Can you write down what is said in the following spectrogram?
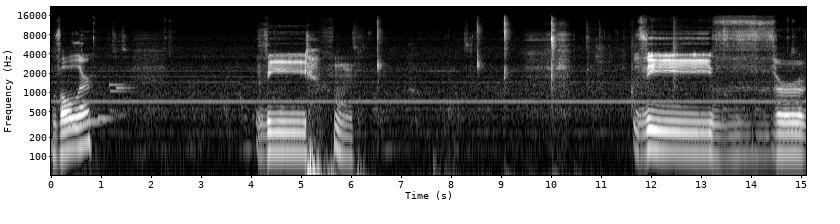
volar, v, hmm. V, ver,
